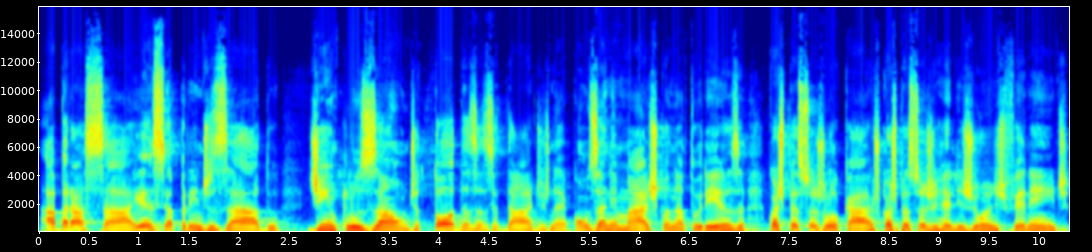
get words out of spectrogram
abraçar esse aprendizado de inclusão de todas as idades, né? com os animais, com a natureza, com as pessoas locais, com as pessoas de religiões diferentes,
